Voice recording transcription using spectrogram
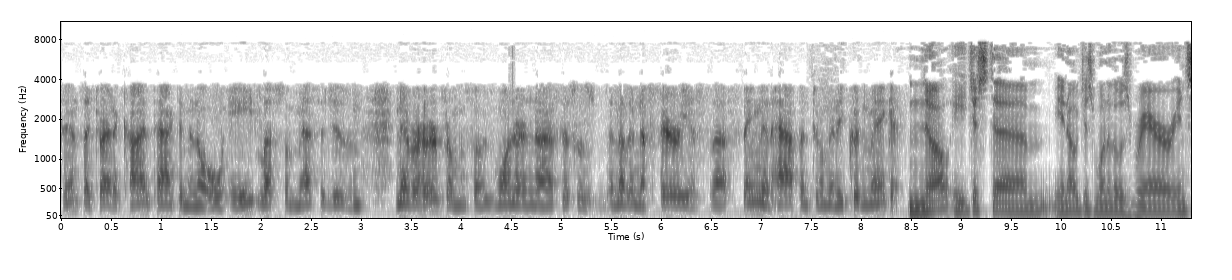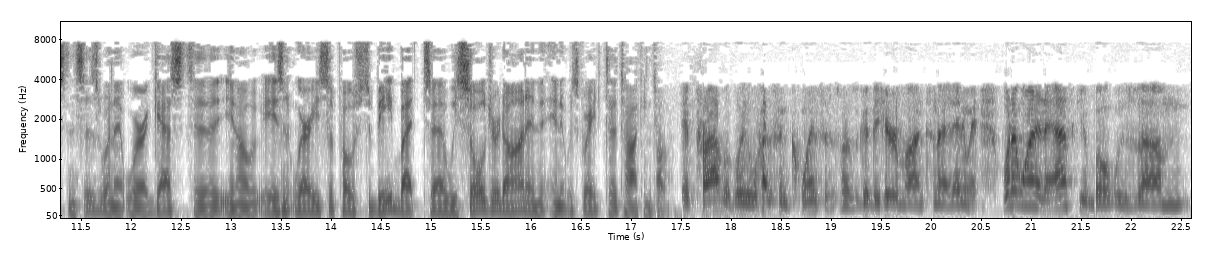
since. I tried to contact him in '08, left some messages, and never heard from him. So I was wondering uh, if this was another nefarious uh, thing that happened to him that he couldn't make it. no, he just um, you know just one of those rare instances when it where a guest uh, you know isn't where he's supposed to be. But uh, we soldiered on, and, and it was great uh, talking to him. It probably wasn't coincidence, but it was good to hear him on tonight. Anyway, what I wanted to ask you about was um,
